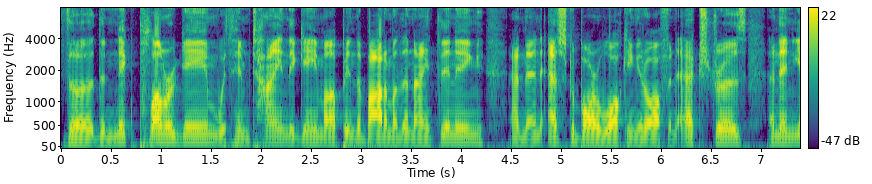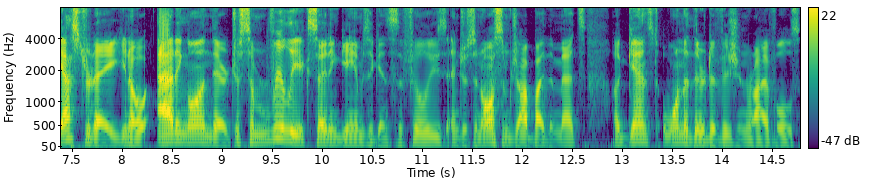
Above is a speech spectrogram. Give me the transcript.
the the Nick Plummer game with him tying the game up in the bottom of the ninth inning, and then Escobar walking it off in extras, and then yesterday, you know, adding on there just some really exciting games against the Phillies, and just an awesome job by the Mets against one of their division rivals.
